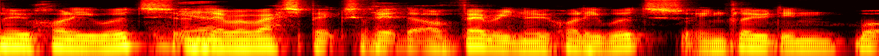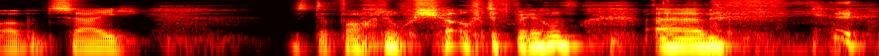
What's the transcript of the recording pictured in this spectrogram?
New Hollywood, Yeah. and there are aspects of it that are very New Hollywood, including what I would say is the final shot of the film. Um,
